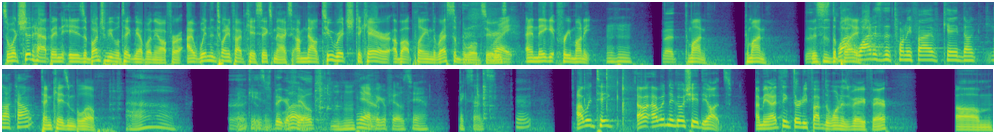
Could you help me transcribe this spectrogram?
So what should happen is a bunch of people take me up on the offer. I win the 25k 6 max. I'm now too rich to care about playing the rest of the World Series, Right. and they get free money. But Come on, come on. This is the why, play. why does the 25k dunk not count? 10ks and below. Oh, uh, Okay, it's it's bigger low. fields. hmm yeah, Yeah. bigger fields. Yeah, makes sense. I would take. I, I would negotiate the odds. I mean, I think 35 to one is very fair. Um,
